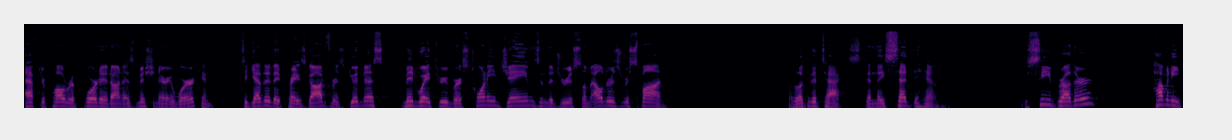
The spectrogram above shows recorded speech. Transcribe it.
After Paul reported on his missionary work, and together they praise God for his goodness, midway through verse 20, James and the Jerusalem elders respond. Look at the text. And they said to him, You see, brother, how many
